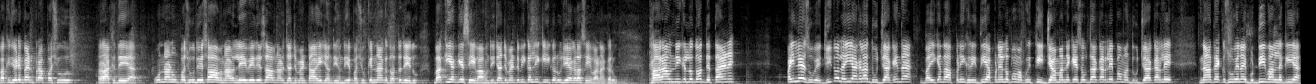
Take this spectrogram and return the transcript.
ਬਾਕੀ ਜਿਹੜੇ ਭੈਣ ਭਰਾ ਪਸ਼ੂ ਰੱਖਦੇ ਆ, ਉਹਨਾਂ ਨੂੰ ਪਸ਼ੂ ਦੇ ਹਿਸਾਬ ਨਾਲ, ਲੇਵੇ ਦੇ ਹਿਸਾਬ ਨਾਲ ਜੱਜਮੈਂਟ ਆ ਹੀ ਜਾਂਦੀ ਹੁੰਦੀ ਹੈ ਪਸ਼ੂ ਕਿੰਨਾ ਕੁ ਦੁੱਧ ਦੇ ਦੂ। ਬਾਕੀ ਅੱਗੇ ਸੇਵਾ ਹੁੰਦੀ ਜੱਜਮੈਂਟ ਵੀ ਕੱਲੀ ਕੀ ਕਰੂ ਜੇ ਅਗਲਾ ਸੇਵਾ ਨਾ ਕਰੂ। 18 19 ਕਿਲੋ ਦੁੱਧ ਦਿੱਤਾ ਇਹਨੇ। ਪਹਿਲੇ ਸੂਏ, ਜੀ ਤੋਂ ਲਈ ਅਗਲਾ ਦੂਜਾ ਕਹਿੰਦਾ, ਬਾਈ ਕਹਿੰਦਾ ਆਪਣੀ ਖਰੀਦੀ, ਆਪਣੇ ਵੱਲੋਂ ਭਾਵੇਂ ਕੋਈ ਤੀਜਾ ਮੰਨ ਕੇ ਸੌਦਾ ਕਰ ਲੇ, ਭਾਵੇਂ ਦੂਜਾ ਕਰ ਲੇ। ਨਾ ਤਾਂ ਇੱਕ ਸੂਏ ਨਾਲ ਇਹ ਬੁੱਢੀ ਬਣ ਲੱਗੀ ਆ।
